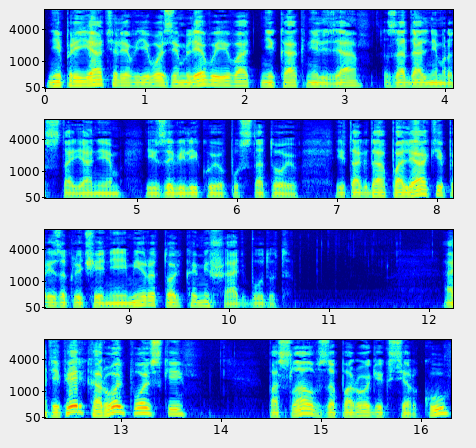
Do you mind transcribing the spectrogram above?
неприятеля в его земле воевать никак нельзя за дальним расстоянием и за великую пустотою, и тогда поляки при заключении мира только мешать будут. А теперь король польский послал в Запороге к Серку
